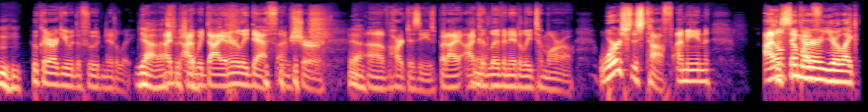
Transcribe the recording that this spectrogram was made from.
hmm Who could argue with the food in Italy? Yeah, that's sure. I would die an early death, I'm sure, Yeah. of heart disease. But I, I could Yeah. live in Italy tomorrow. Worst is tough. I mean, I don't think somewhere I've, you're like,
